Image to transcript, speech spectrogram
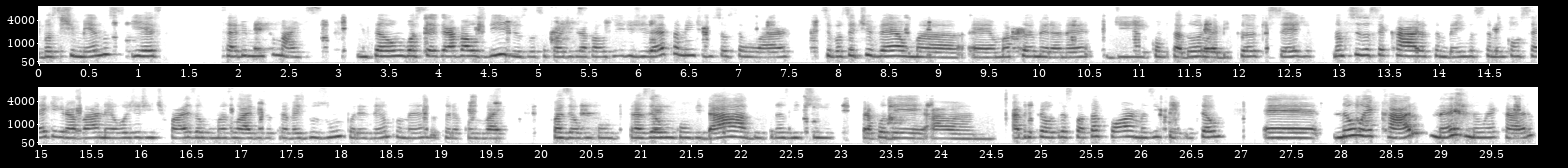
você investir menos e recebe muito mais. Então, você gravar os vídeos, você pode gravar os vídeos diretamente do seu celular. Se você tiver uma, é, uma câmera né, de computador, webcam, que seja, não precisa ser cara também, você também consegue gravar, né? Hoje a gente faz algumas lives através do Zoom, por exemplo, né, doutora, quando vai fazer algum, trazer algum convidado, transmitir para poder a, abrir para outras plataformas, enfim. Então, é, não é caro, né? Não é caro.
